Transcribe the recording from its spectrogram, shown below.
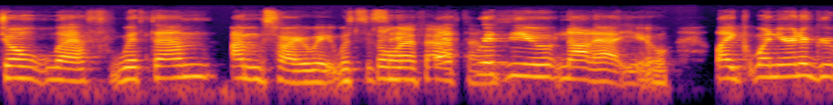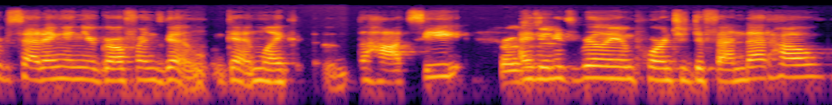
don't laugh with them. I'm sorry. Wait, what's the Don't saying? laugh at them. with you, not at you. Like when you're in a group setting and your girlfriend's getting getting like the hot seat. I think it's really important to defend that hoe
